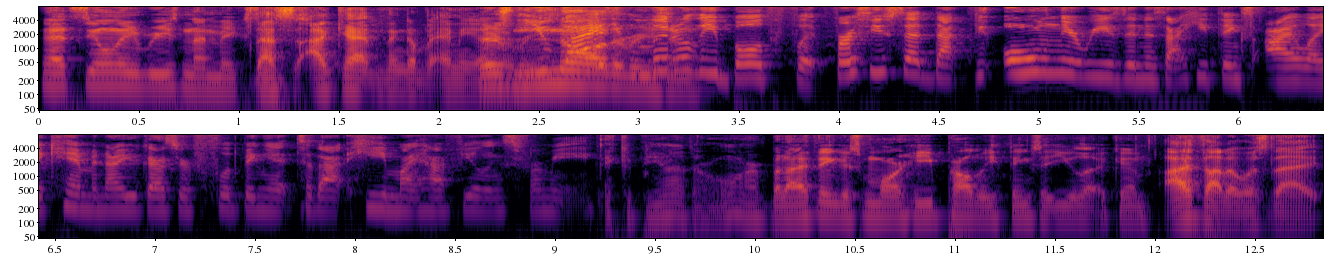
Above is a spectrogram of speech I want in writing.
That's the only reason that makes that's. sense. I can't think of any. There's other you reason. no guys other reason. literally both flip. First, you said that the only reason is that he thinks I like him, and now you guys are flipping it to that he might have feelings for me. It could be either or, but I think it's more he probably thinks that you like him. I thought it was that.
